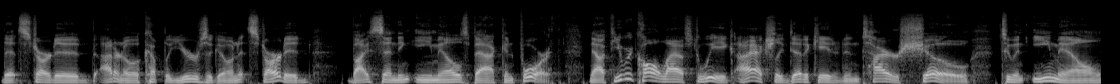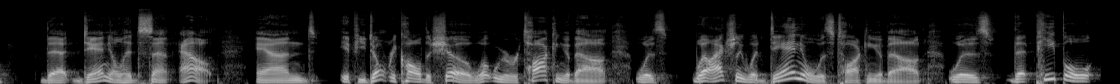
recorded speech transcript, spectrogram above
that started, I don't know, a couple of years ago, and it started by sending emails back and forth. Now, if you recall last week, I actually dedicated an entire show to an email that Daniel had sent out. And if you don't recall the show, what we were talking about was well, actually, what Daniel was talking about was that people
